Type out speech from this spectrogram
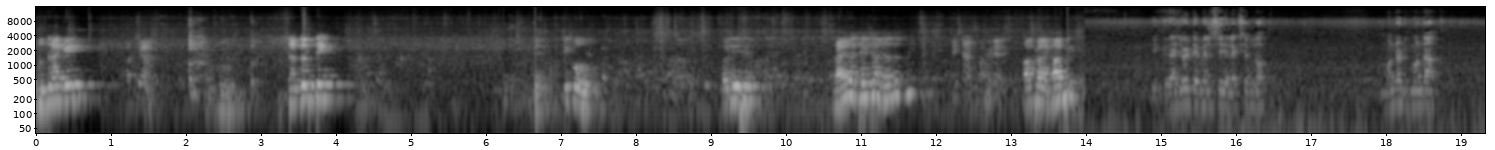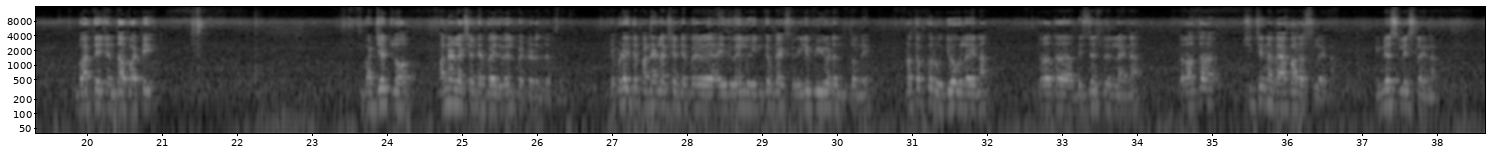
రుద్రంగి. చతుర్థి మీకు రాయలో చేసాం ఈ గ్రాడ్యుయేట్ ఎమ్మెల్సీ ఎలక్షన్లో మొన్నటికి మొన్న భారతీయ జనతా పార్టీ బడ్జెట్లో పన్నెండు లక్షల డెబ్బై ఐదు వేలు పెట్టడం జరిగింది. ఎప్పుడైతే పన్నెండు లక్షల డెబ్బై ఐదు వేలు ఇన్కమ్ ట్యాక్స్ రిలీఫ్ ఇవ్వడంతోనే ప్రతి ఒక్కరు ఉద్యోగులైనా తర్వాత బిజినెస్ మెన్లైనా తర్వాత చిన్న చిన్న వ్యాపారస్తులైనా ఇండస్ట్రియలిస్టులైనా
